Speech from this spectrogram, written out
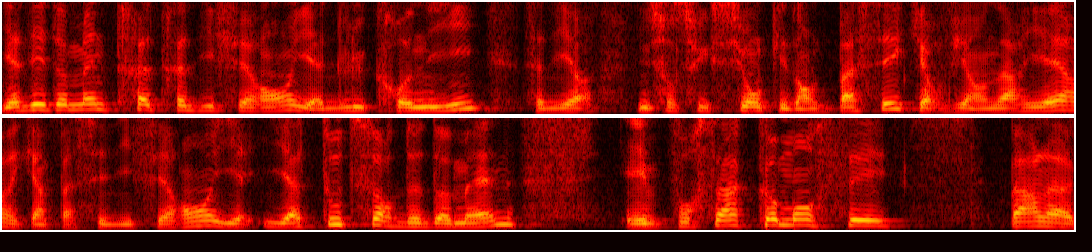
Il y a des domaines très très différents. Il y a de l'uchronie, c'est-à-dire une science-fiction qui est dans le passé, qui revient en arrière avec un passé différent. Il y a, toutes sortes de domaines. Et pour ça, commencer par la,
